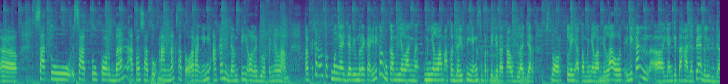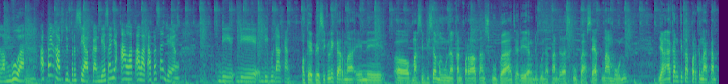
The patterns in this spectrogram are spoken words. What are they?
uh, satu satu korban atau satu mm -hmm. anak satu orang ini akan didampingi oleh dua penyelam. Tapi kan untuk mengajari mereka ini kan bukan menyelam menyelam atau diving yang seperti mm -hmm. kita tahu belajar snorkeling atau menyelam mm -hmm. di laut. Ini kan uh, yang kita hadapi adalah di dalam gua. Mm -hmm. Apa yang harus dipersiapkan? Biasanya alat-alat apa saja yang di, di, digunakan? Oke, okay, basically karena ini uh, masih bisa menggunakan peralatan scuba, jadi yang digunakan adalah scuba set. Namun yang akan kita perkenakan,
